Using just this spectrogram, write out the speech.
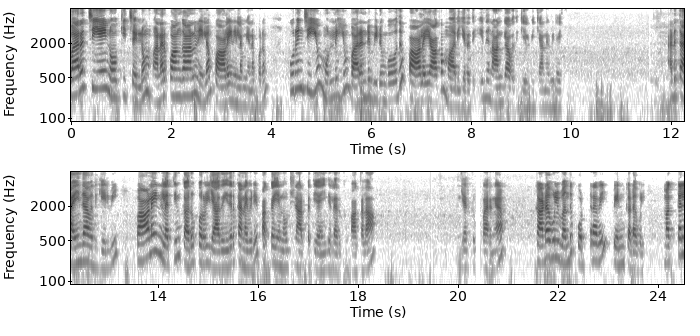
வறட்சியை நோக்கி செல்லும் மணற்பாங்கான நிலம் பாலை நிலம் எனப்படும். குறிஞ்சியும் முள்ளியும் வறண்டு விடும்போது பாலையாக மாறுகிறது. இது நான்காவது கேள்விக்கான விடை. அடுத்த ஐந்தாவது கேள்வி. பாலை நிலத்தின் கருப்பொருள் யாது? இதற்கான விடை பக்க எண் நூற்றி நாற்பத்தி ஐந்தில் இருக்குது பார்க்கலாம். இங்கே இருக்குது பாருங்கள் கடவுள் வந்து கொற்றவை பெண் கடவுள். மக்கள்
